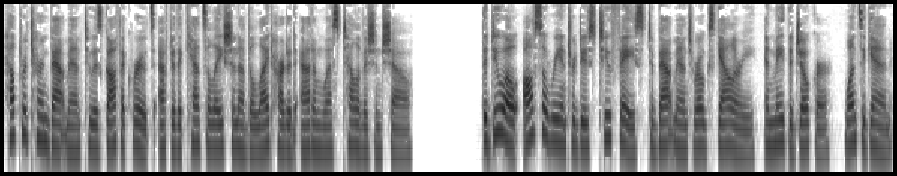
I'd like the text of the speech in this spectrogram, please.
helped return Batman to his gothic roots after the cancellation of the light-hearted Adam West television show. The duo also reintroduced Two-Face to Batman's rogues gallery and made the Joker, once again,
